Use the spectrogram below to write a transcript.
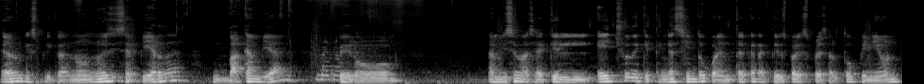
Era lo que explicaba. No, no es si se pierda, va a cambiar, Va a cambiar. pero a mí se me hacía que el hecho de que tengas 140 caracteres para expresar tu opinión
